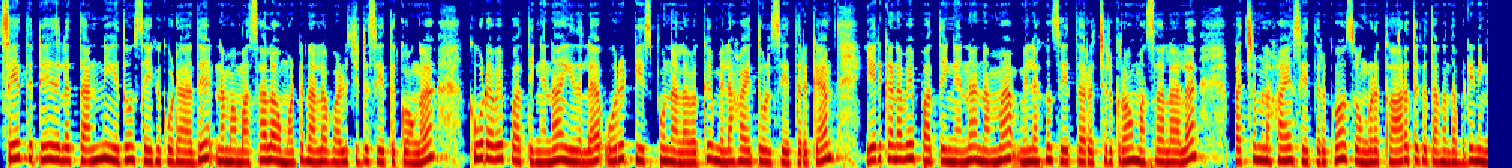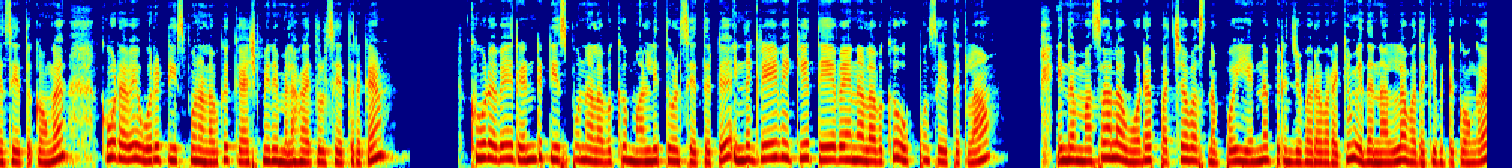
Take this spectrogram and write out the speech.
சேர்த்துட்டு இதில் தண்ணி எதுவும் சேர்க்கக்கூடாது. நம்ம மசாலாவை மட்டும் நல்லா வலிச்சிட்டு சேர்த்துக்கோங்க. கூடவே பார்த்திங்கன்னா இதில் ஒரு டீஸ்பூன் அளவுக்கு மிளகாய்த்தூள் சேர்த்துருக்கேன். ஏற்கனவே பார்த்திங்கன்னா நம்ம மிளகும் சேர்த்து அரைச்சிருக்கிறோம் மசாலாவில் பச்சை மிளகாயும் சேர்த்துருக்கோம். ஸோ உங்களோட காரத்துக்கு தகுந்தபடி நீங்கள் சேர்த்துக்கோங்க. கூடவே ஒரு டீஸ்பூன் அளவுக்கு காஷ்மீரி மிளகாய்த்தூள் சேர்த்துருக்கேன். கூடவே ரெண்டு டீஸ்பூன் அளவுக்கு மல்லித்தூள் சேர்த்துட்டு இந்த கிரேவிக்கு தேவையான அளவுக்கு உப்பும் சேர்த்துக்கலாம். இந்த மசாலாவோட பச்சை வாசனை போய் எண்ணெய் பிரிஞ்சு வர வரைக்கும் இதை நல்லா வதக்கி விட்டுக்கோங்க.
